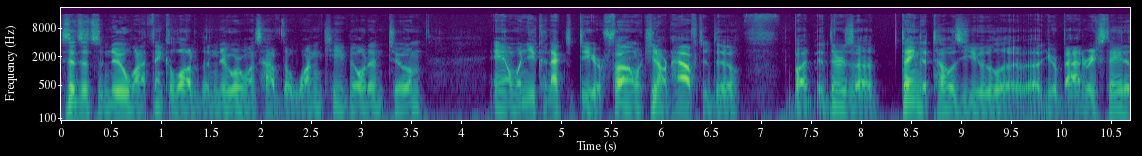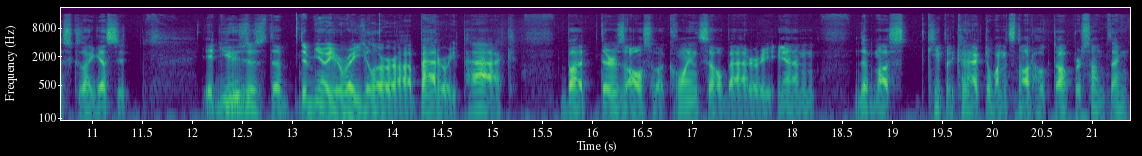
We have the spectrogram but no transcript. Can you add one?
since it's a new one, I think a lot of the newer ones have the one key built into them. And when you connect it to your phone, which you don't have to do, but there's a thing that tells you uh, your battery status, because I guess it it uses the, the, you know your regular uh, battery pack but there's also a coin cell battery in that must keep it connected when it's not hooked up or something.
